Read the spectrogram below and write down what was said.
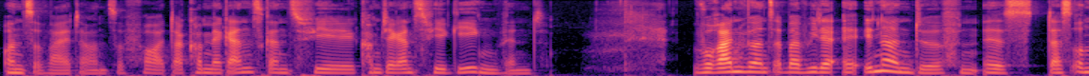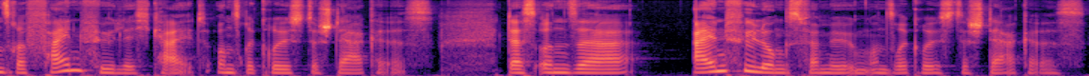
und so weiter und so fort. Da kommt ja ganz, ganz viel, kommt ja ganz viel Gegenwind. Woran wir uns aber wieder erinnern dürfen, ist, dass unsere Feinfühligkeit unsere größte Stärke ist, dass unser Einfühlungsvermögen unsere größte Stärke ist,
